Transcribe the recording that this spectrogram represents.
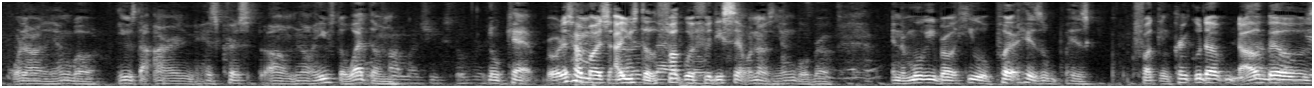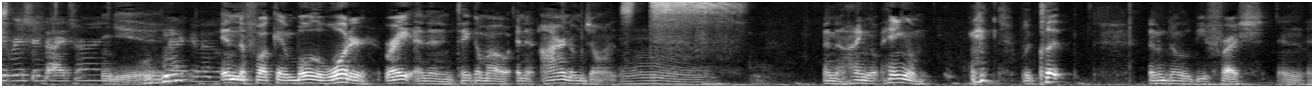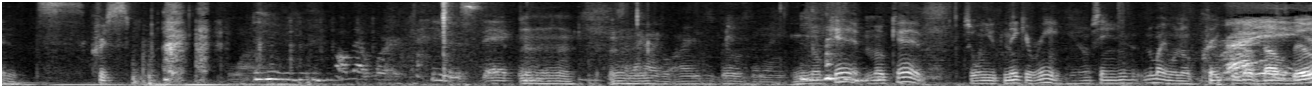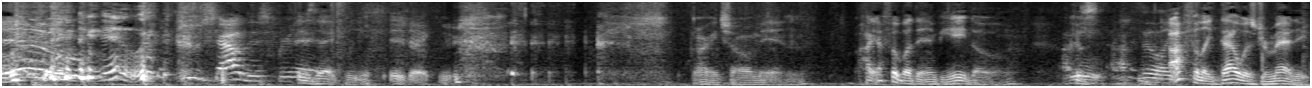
When I was a young boy, he used to iron his crisp. Um, no, he used to wet them. How my cheeks still hurt. No cap, bro. That's how much I used to fuck with. Fifty Cent when I was a young boy, bro. In the movie, bro, he will put his his fucking crinkled up dollar bills, Get rich or die trying. yeah, Mhm. Backing up. in the fucking bowl of water, right, and then take them out and then iron them joints, Mm. and then hang them, hang them with a clip, and them joints will be fresh and and crisp. All that work. He was stacked. Mm-hmm. So I gotta go iron these bills tonight. No cap, no cap. So when you make it rain, you know what I'm saying? Nobody want no crinkled Right. up dollar bill. Ew. Ew. You childish for that. Exactly. Exactly. All right, y'all, man. How y'all feel about the NBA though? I 'Cause mean, I feel like I feel like that was dramatic.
